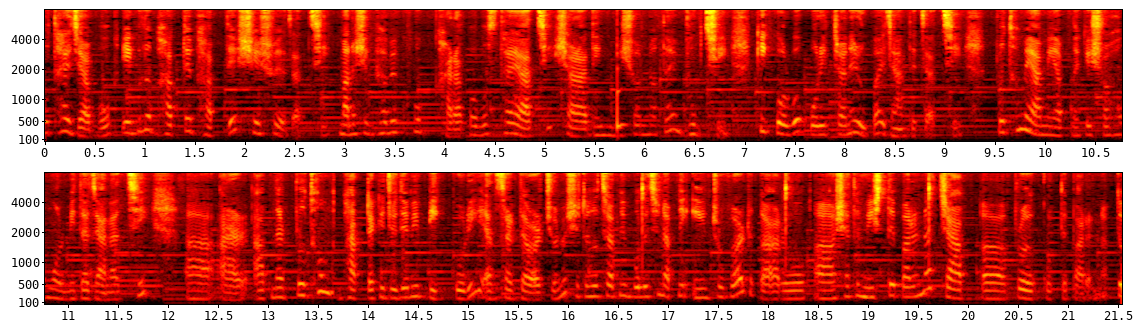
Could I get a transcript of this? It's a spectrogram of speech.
কোথায় যাব, এগুলো ভাবতে ভাবতে শেষ হয়ে যাচ্ছি। মানসিকভাবে খুব খারাপ অবস্থায় আছি, সারাদিন বিষণ্ণতায় ভুগছি। কি করব, পরিত্রাণের উপায় জানতে চাচ্ছি। প্রথমে আমি আপনাকে সহমর্মিতা জানাচ্ছি আর আপনার প্রথম ভাগটাকে যদি আমি পিক করি অ্যান্সার দেওয়ার জন্য, সেটা হচ্ছে আপনি বলেছেন আপনি ইন্ট্রোভার্ট কারও সাথে মিশতে পারেন না, চাপ প্রয়োগ করতে পারেন না। তো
